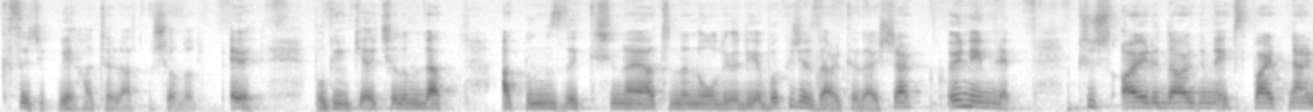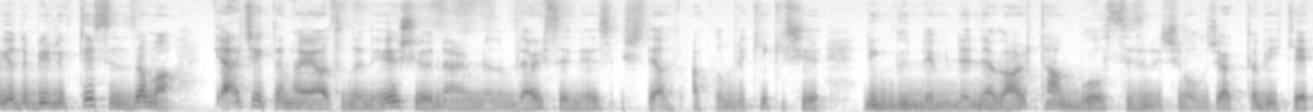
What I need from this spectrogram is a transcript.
kısacık bir hatırlatmış olalım. Evet, bugünkü açılımda aklımızdaki kişinin hayatında ne oluyor diye bakacağız arkadaşlar. Önemli. Küs, ayrı, dargın, ex partner ya da birliktesiniz ama gerçekten hayatında ne yaşıyor Nermin Hanım derseniz işte aklımdaki kişinin gündeminde ne var tam bu sizin için olacak. Tabii ki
